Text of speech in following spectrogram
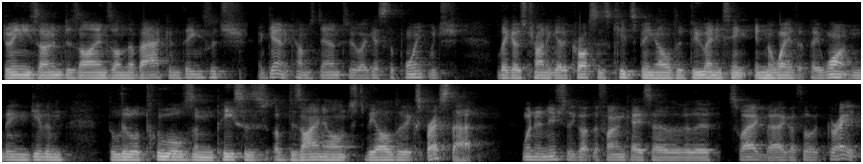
doing his own designs on the back and things, which again, it comes down to, I guess, the point which Lego's trying to get across is kids being able to do anything in the way that they want and being given the little tools and pieces of design elements to be able to express that when I initially got the phone case out of the swag bag, I thought, great,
